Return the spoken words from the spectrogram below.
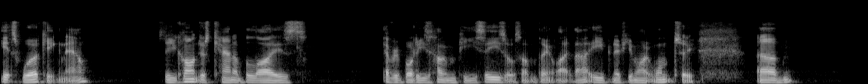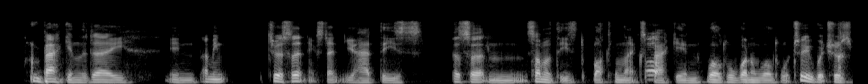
it's working now. So you can't just cannibalize everybody's home PCs or something like that, even if you might want to. Um, back in the day, in I mean, to a certain extent, you had these a certain some of these bottlenecks Well- back in World War One and World War Two, which was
